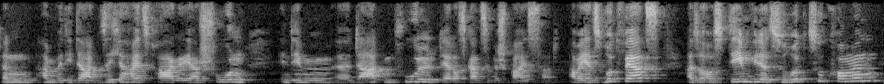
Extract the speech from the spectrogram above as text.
Dann haben wir die Datensicherheitsfrage ja schon in dem Datenpool, der das Ganze gespeist hat. Aber jetzt rückwärts, also aus dem wieder zurückzukommen,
